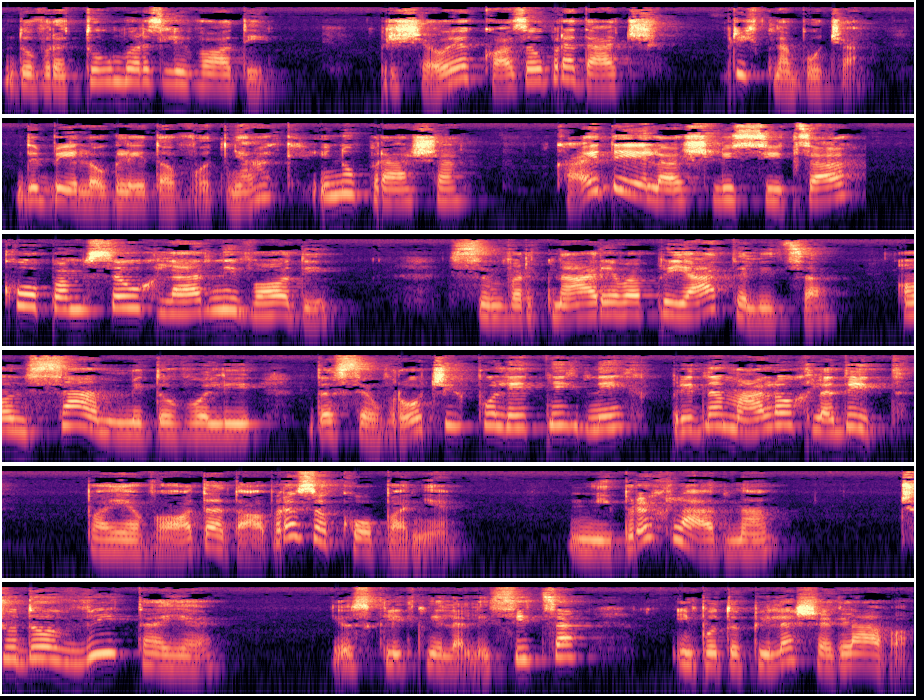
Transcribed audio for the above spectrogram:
do vratu v mrzli vodi. Prišel je koza v bradač, prihtna buča. Debelo gleda vodnjak in vpraša: Kaj delaš, lisica? Kopam se v hladni vodi. Sem vrtnarjeva prijateljica. On sam mi dovoli, da se v vročih poletnih dneh prida malo ohladiti. Pa je voda dobra za kopanje. Ni prehladna. Čudovita je, je skliknila lisica in potopila še glavo.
